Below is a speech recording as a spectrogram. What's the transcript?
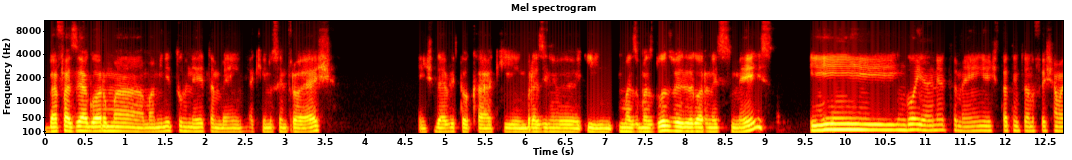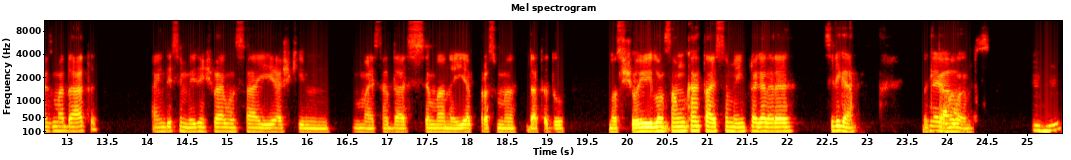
vai fazer agora uma, uma mini turnê também aqui no Centro-Oeste. A gente deve tocar aqui em Brasília e umas, umas duas vezes agora nesse mês. E em Goiânia também a gente está tentando fechar mais uma data. Ainda esse mês a gente vai lançar aí, acho que mais tarde da semana aí, a próxima data do nosso show e lançar um cartaz também para a galera se ligar no que tá Legal. tá rolando. Uhum.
